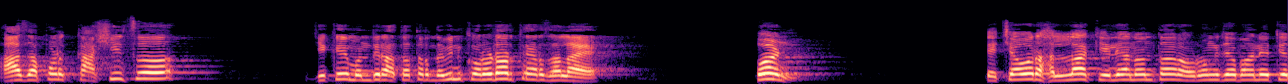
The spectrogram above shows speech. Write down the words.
आज आपण काशीचं जे काही मंदिर आता तर नवीन कॉरिडॉर तयार झाला आहे पण त्याच्यावर हल्ला केल्यानंतर औरंगजेबाने ते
